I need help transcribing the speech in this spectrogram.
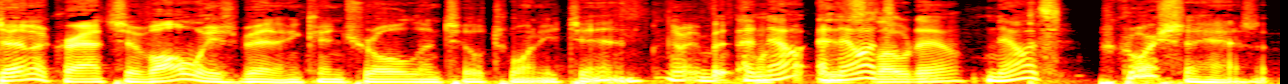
Democrats have always been in control until 2010. But and now and Did it now slow it's down? now it's Of course, it hasn't.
